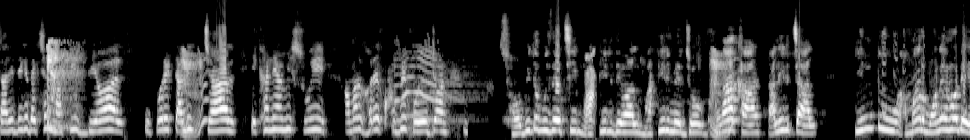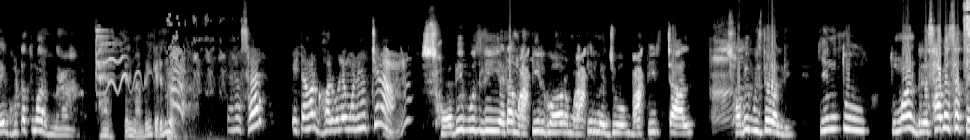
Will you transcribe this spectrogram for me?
চারিদিকে দেখছেন মাটির দেওয়াল উপরে টালির চাল এখানে আমি শুই আমার ঘরে খুবই প্রয়োজন। সবই তো বুঝতে পারছি মাটির দেওয়াল মাটির মেঝো ভাঙা খাট টালির চাল কিন্তু আমার মনে হয় ঘরটা তোমার না। হ্যাঁ কেটে দেবো? কেন স্যার? এটা আমার ঘর বলে মনে হচ্ছে না। সবই বুঝলি এটা মাটির ঘর মাটির মেঝো মাটির চাল সবই বুঝতে পারলি। কিন্তু তোমার ড্রেস আপের সাথে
